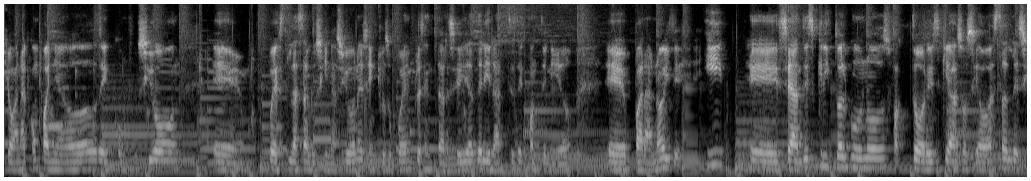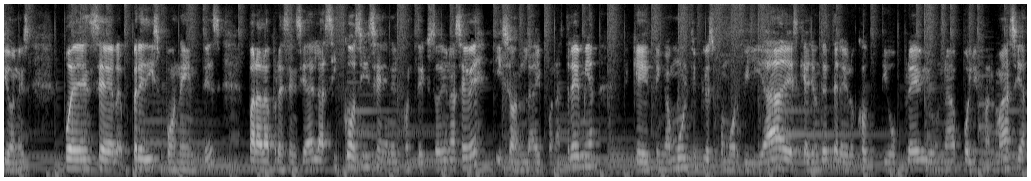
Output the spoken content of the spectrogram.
que van acompañado de confusión, eh, pues las alucinaciones e incluso pueden presentarse ideas delirantes de contenido eh, paranoide y se han descrito algunos factores que asociado a estas lesiones pueden ser predisponentes para la presencia de la psicosis en el contexto de una CB y son la hiponatremia, que tenga múltiples comorbilidades, que haya un deterioro cognitivo previo, una polifarmacia,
